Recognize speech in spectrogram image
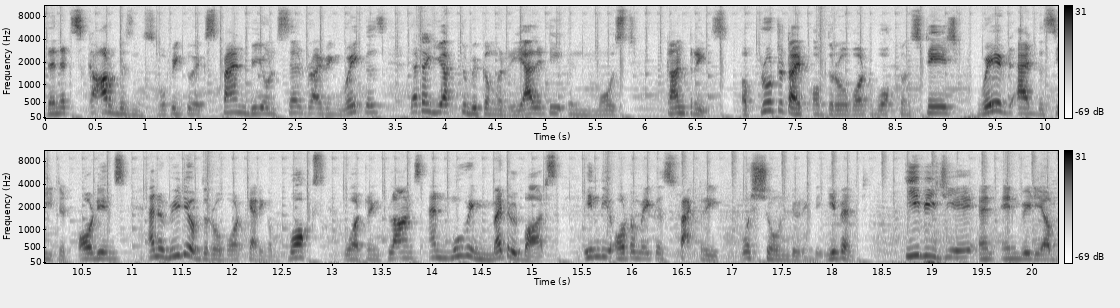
than its car business, hoping to expand beyond self-driving vehicles that are yet to become a reality in most countries. A prototype of the robot walked on stage, waved at the seated audience, and a video of the robot carrying a box, watering plants, and moving metal bars in the automaker's factory was shown during the event. EVGA and Nvidia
